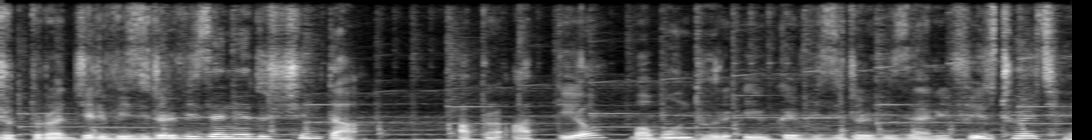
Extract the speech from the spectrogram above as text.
যুক্তরাজ্যের ভিজিটর ভিসা নিয়ে দুশ্চিন্তা। আপনার আত্মীয় বা বন্ধুর ইউকে ভিজিটর ভিসা রিফিউজড হয়েছে।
